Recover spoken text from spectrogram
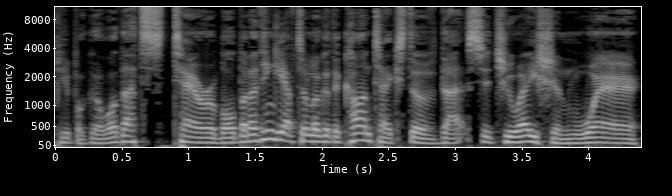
people go, "Well, that's terrible." But I think you have to look at the context of that situation where.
